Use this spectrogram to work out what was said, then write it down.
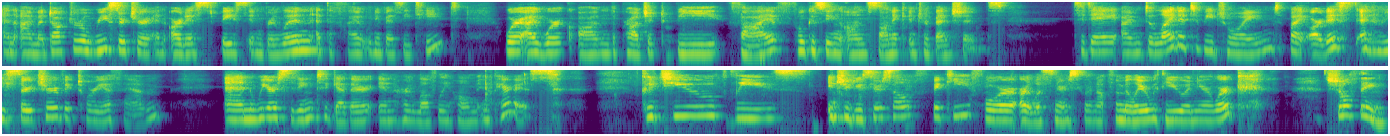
and I'm a doctoral researcher and artist based in Berlin at the Freie Universität, where I work on the project B5, focusing on sonic interventions. Today, I'm delighted to be joined by artist and researcher Victoria Pham, and we are sitting together in her lovely home in Paris. Could you please introduce yourself, Vicky, for our listeners who are not familiar with you and your work? Sure thing.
